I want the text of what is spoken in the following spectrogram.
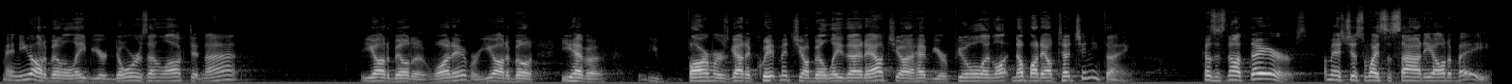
Man, you ought to be able to leave your doors unlocked at night. You ought to be able to, whatever. You ought to be able to, you have a, you, farmer's got equipment, you ought to be able to leave that out. You ought to have your fuel unlocked. Nobody ought to touch anything because it's not theirs. I mean, it's just the way society ought to be.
